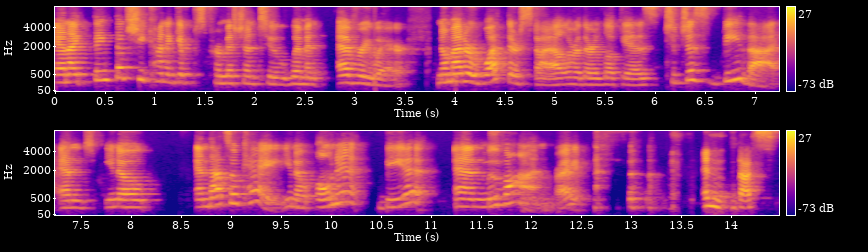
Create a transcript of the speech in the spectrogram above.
And I think that she kind of gives permission to women everywhere, no matter what their style or their look is, to just be that. And, you know, and that's okay you know own it be it and move on right? And that's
